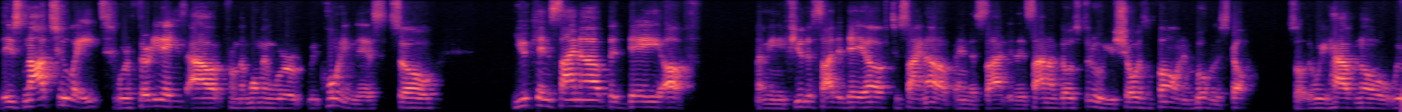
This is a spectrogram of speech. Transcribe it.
it's not too late. We're 30 days out from the moment we're recording this, so you can sign up the day of. I mean, if you decide a day off to sign up and the sign, the sign up goes through, you show us a phone and boom, let's go. So we have no, we,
